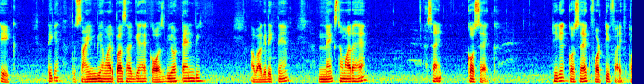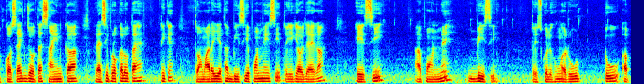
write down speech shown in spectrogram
एक, ठीक है? तो साइन भी हमारे पास आ गया है कॉस भी और टेन भी। अब आगे देखते हैं। नेक्स्ट हमारा है साइन कोसैक ठीक है? कोसैक 45 अब कोसैक जो होता है साइन का रेसिप्रोकल होता है, ठीक है? तो हमारा ये था बी सी अपॉन में ए सी तो ये क्या हो जाएगा? ए सी अपॉन में बी सी तो इसको लिखूँगा root two up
